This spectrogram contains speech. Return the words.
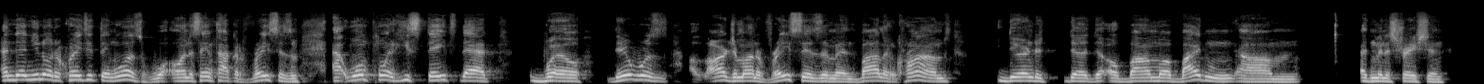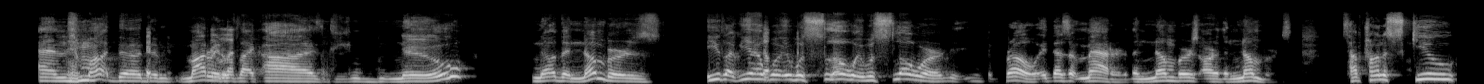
And then, you know, the crazy thing was on the same topic of racism, at one point he states that, well, there was a large amount of racism and violent crimes during the, the, the Obama Biden um, administration. And the, the, the moderator was like, uh, no, no, the numbers. He's like, yeah, well, it was slow. It was slower, bro. It doesn't matter. The numbers are the numbers. Stop trying to skew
